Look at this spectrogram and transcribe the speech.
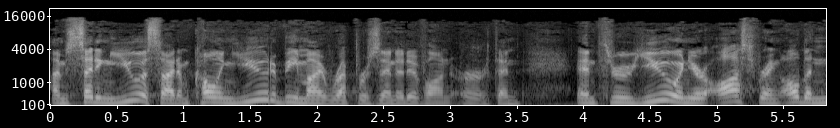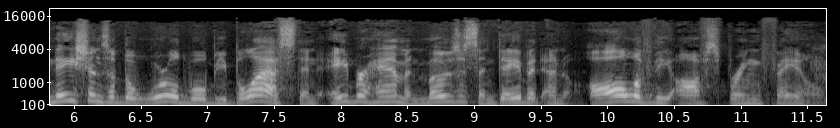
I'm, setting you aside. I'm calling you to be my representative on earth. And, and through you and your offspring, all the nations of the world will be blessed. And Abraham and Moses and David and all of the offspring failed.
